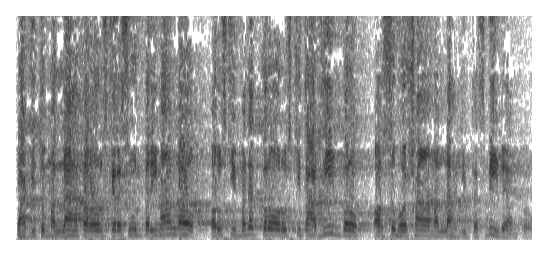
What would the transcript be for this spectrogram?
تاکہ تم اللہ پر اور اس کے رسول پر ایمان لاؤ اور اس کی مدد کرو اور اس کی تعظیم کرو اور صبح و شام اللہ کی تسبیح بیان کرو۔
